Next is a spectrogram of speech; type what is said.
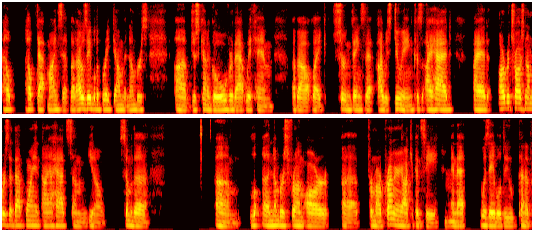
help help that mindset. But I was able to break down the numbers, um, just kind of go over that with him. about like certain things that I was doing because I had I had arbitrage numbers at that point. I had some, you know, some of the um, uh, numbers from our uh, from our primary occupancy, mm-hmm. and that was able to kind of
